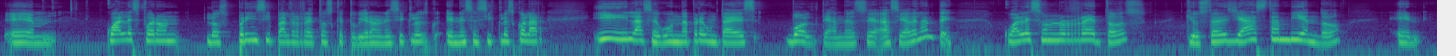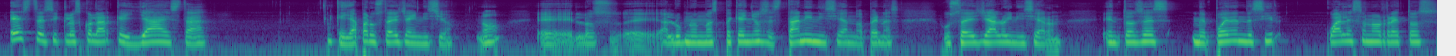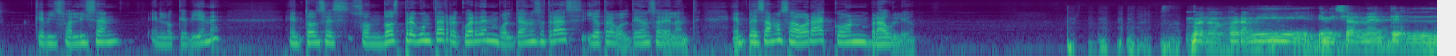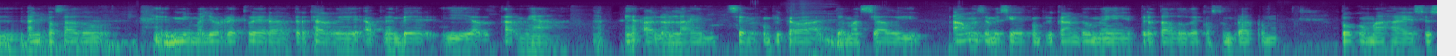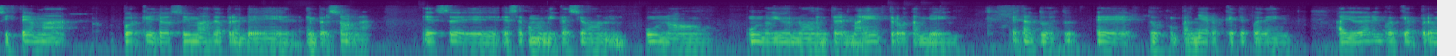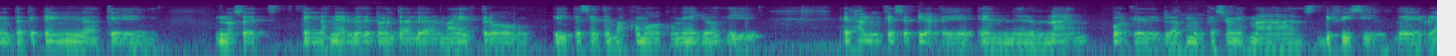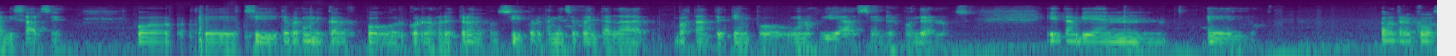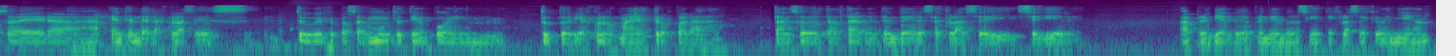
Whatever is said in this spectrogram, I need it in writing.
Em, ¿Cuáles fueron los principales retos que tuvieron en, ese ciclo escolar. Y la segunda pregunta es, volteando hacia adelante, ¿cuáles son los retos que ustedes ya están viendo en este ciclo escolar que ya está, que ya para ustedes ya inició, ¿no? Eh, los eh, alumnos más pequeños están iniciando apenas, ustedes ya lo iniciaron. Entonces, ¿me pueden decir cuáles son los retos que visualizan en lo que viene? Entonces, son dos preguntas, recuerden, volteándose atrás y otra volteándose adelante. Empezamos ahora con Braulio. Bueno, para mí inicialmente el año pasado mi mayor reto era tratar de aprender y adaptarme a, al online. Se me complicaba demasiado y aún se me sigue complicando. Me he tratado de acostumbrar un poco más a ese sistema porque yo soy más de aprender en persona. Ese, esa comunicación uno, uno y uno entre el maestro también están tus, eh, tus compañeros que te pueden ayudar en cualquier pregunta que tengas, que no sé, tengas nervios de preguntarle al maestro y te sientes más cómodo con ellos y es algo que se pierde en el online porque la comunicación es más difícil de realizarse. Porque si te puedes comunicar por correos electrónicos, sí, pero también se pueden tardar bastante tiempo, unos días en responderlos. Y también eh, otra cosa era entender las clases. Tuve que pasar mucho tiempo en tutorías con los maestros para tan solo tratar de entender esa clase y seguir aprendiendo y aprendiendo las siguientes clases que venían.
